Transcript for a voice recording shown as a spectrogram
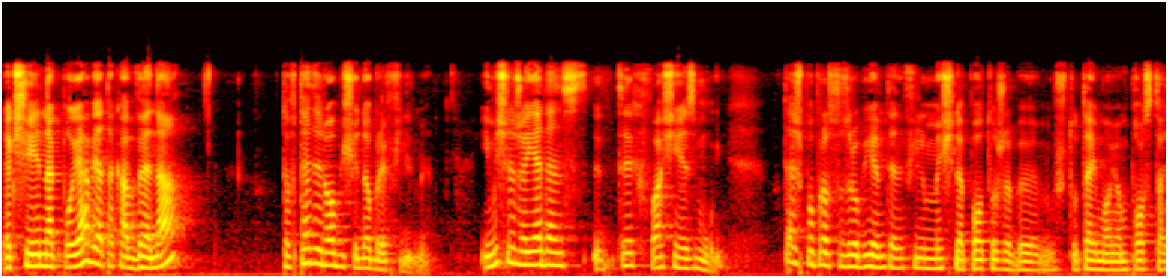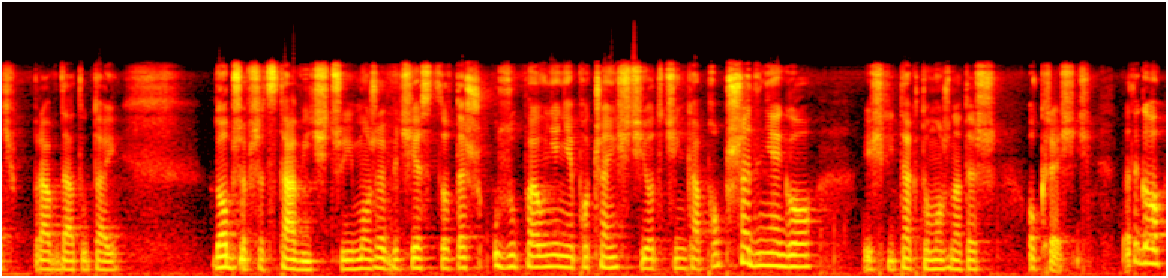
jak się jednak pojawia taka wena, to wtedy robi się dobre filmy. I myślę, że jeden z tych właśnie jest mój. Też po prostu zrobiłem ten film, myślę, po to, żeby już tutaj moją postać, prawda, tutaj dobrze przedstawić, czyli może być jest to też uzupełnienie po części odcinka poprzedniego, jeśli tak to można też określić. Dlatego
